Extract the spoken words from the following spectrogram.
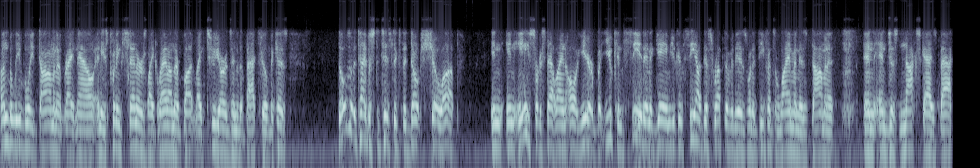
unbelievably dominant right now and he's putting centers like right on their butt like two yards into the backfield because those are the type of statistics that don't show up in in any sort of stat line all year, but you can see it in a game. You can see how disruptive it is when a defensive lineman is dominant and and just knocks guys back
